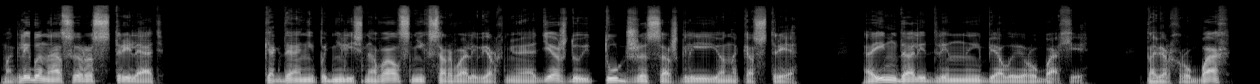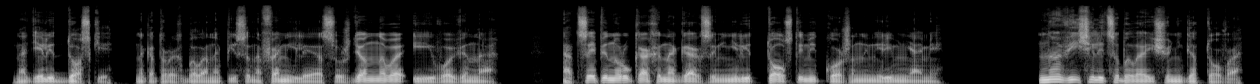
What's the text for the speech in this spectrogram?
Могли бы нас и расстрелять. Когда они поднялись на вал, с них сорвали верхнюю одежду и тут же сожгли ее на костре. А им дали длинные белые рубахи. Поверх рубах надели доски, на которых была написана фамилия осужденного и его вина. А цепи на руках и ногах заменили толстыми кожаными ремнями. Но виселица была еще не готова.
